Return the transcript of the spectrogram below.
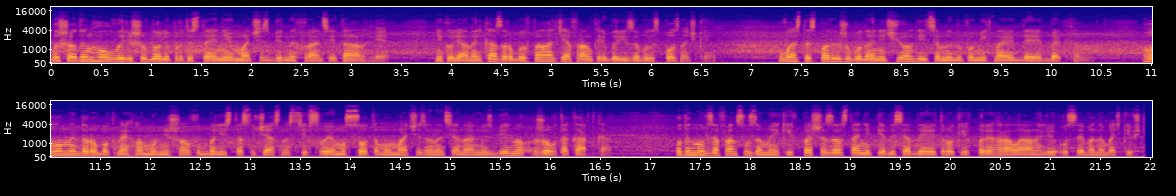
Лише один гол вирішив долю протистояння в матчі збірних Франції та Англії. Ніколя Анелька заробив пенальті, а Франк Рібері забив з позначки. Увести з Парижу бодай нічию англійцям не допоміг навіть Девід Бекхем. Головний доробок найгламурнішого футболіста сучасності в своєму сотому матчі за національну збірну жовта картка. 1-0 за французами, які вперше за останні 59 років переграли Англію у себе на батьківщині.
